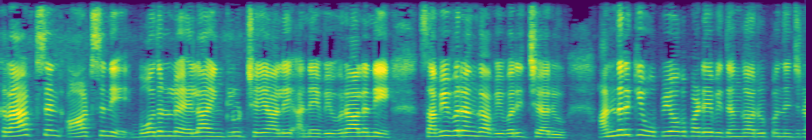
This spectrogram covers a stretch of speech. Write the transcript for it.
క్రాఫ్ట్స్ అండ్ ఆర్ట్స్ని బోధనలో ఎలా ఇంక్లూడ్ చేయాలి అనే వివరాలని సవివరంగా వివరించారు. అందరికీ ఉపయోగపడే విధంగా రూపొందించిన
